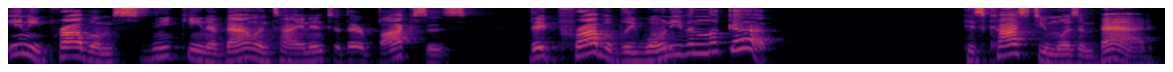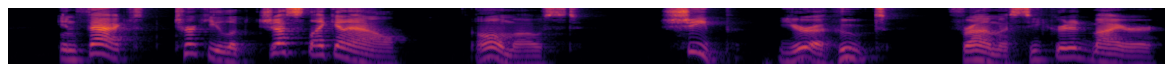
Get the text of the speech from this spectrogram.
any problem sneaking a valentine into their boxes. They probably won't even look up. His costume wasn't bad. In fact, Turkey looked just like an owl. Almost. Sheep, you're a hoot. From a secret admirer.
